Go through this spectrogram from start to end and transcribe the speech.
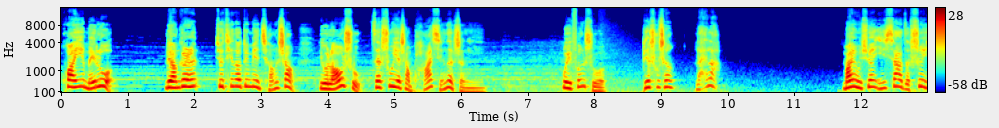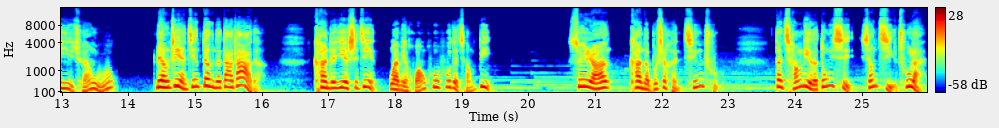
话音没落，两个人就听到对面墙上有老鼠在树叶上爬行的声音。魏峰说：“别出声，来啦！”马永轩一下子睡意全无，两只眼睛瞪得大大的，看着夜视镜外面黄乎乎的墙壁。虽然看的不是很清楚。但墙里的东西想挤出来，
